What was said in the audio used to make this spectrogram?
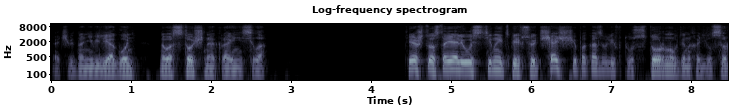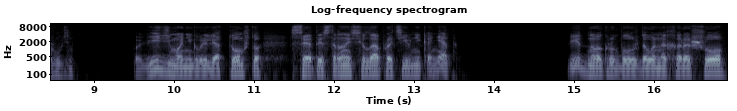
Очевидно, они вели огонь на восточной окраине села. Те, что стояли у стены, теперь все чаще показывали в ту сторону, где находился Рудин. По-видимому, они говорили о том, что с этой стороны села противника нет. Видно, вокруг было уж довольно хорошо,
